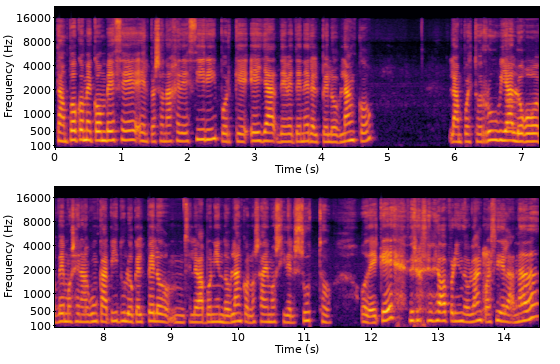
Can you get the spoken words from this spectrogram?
tampoco me convence el personaje de Ciri porque ella debe tener el pelo blanco. La han puesto rubia, luego vemos en algún capítulo que el pelo mm, se le va poniendo blanco, no sabemos si del susto o de qué, pero se le va poniendo blanco así de la nada.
